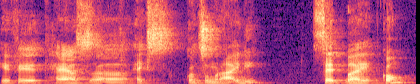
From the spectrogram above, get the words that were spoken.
if it has uh, X consumer ID set by Kong.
